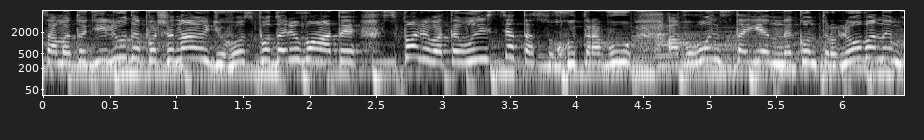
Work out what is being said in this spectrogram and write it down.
Саме тоді люди починають господарювати, спалювати листя та суху траву, а вогонь стає неконтрольованим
